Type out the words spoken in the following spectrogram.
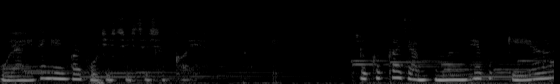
모양이 생긴 걸 보실 수 있으실 거예요. 쭉 끝까지 한번 해볼게요.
